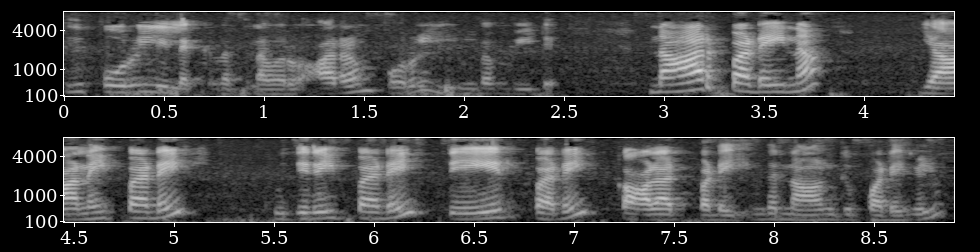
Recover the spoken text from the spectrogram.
இது பொருள் இலக்கணத்தில் வரும். அறம் பொருள் இன்பம் வீடு. நாற்படைனா யானைப்படை குதிரைப்படை தேர்ப்படை காலாட்படை. இந்த நான்கு படைகளும்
